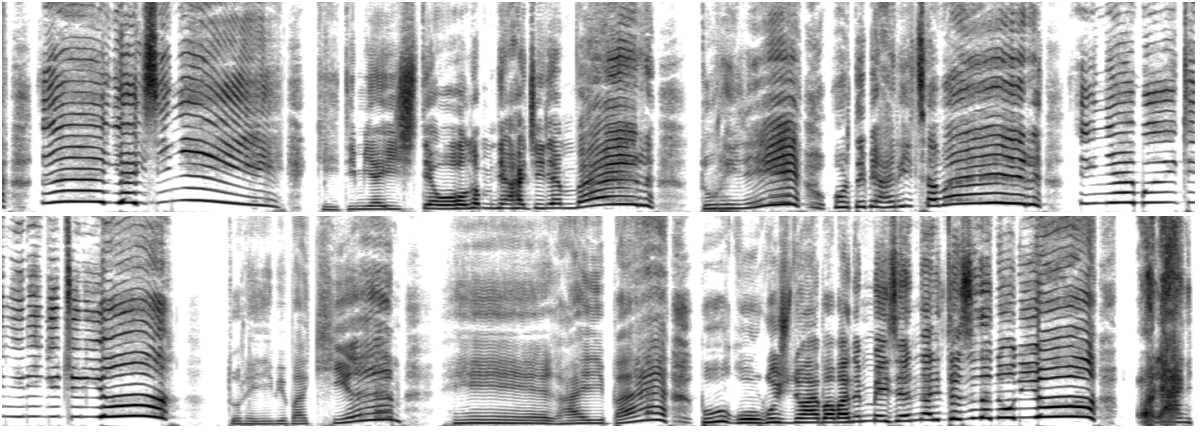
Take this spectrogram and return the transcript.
Aa, gelsene. Geldim ya işte oğlum ne acelem var. Dur hele, orada bir harita var. Ne bu nereye götürüyor? Dur hele bir bakayım. He galiba bu korkunç Noel Baba'nın mezarının haritası da ne oluyor? Ulan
